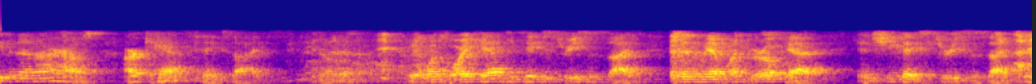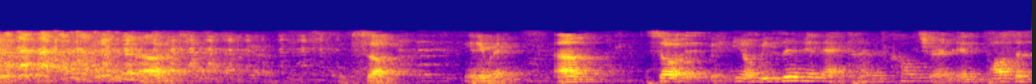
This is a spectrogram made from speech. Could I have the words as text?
even in our house, our cats take sides. We have one boy cat. He takes Teresa's side, and then we have one girl cat, and she takes Teresa's side too. Um, so, anyway. Um, so, you know, we live in that kind of culture. And, and Paul says,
